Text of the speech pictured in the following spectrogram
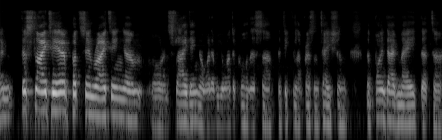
And this slide here puts in writing um, or in sliding or whatever you want to call this uh, particular presentation, the point I've made that uh,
